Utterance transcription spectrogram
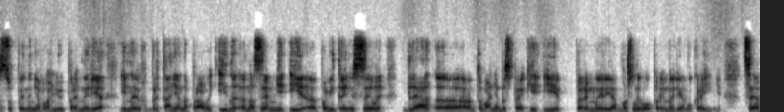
зупинення вогню і перемир'я, і Британія направить і на- наземні, і е, повітряні сили для е, гарантування безпеки і перемир'я, можливого перемир'я в Україні. Це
